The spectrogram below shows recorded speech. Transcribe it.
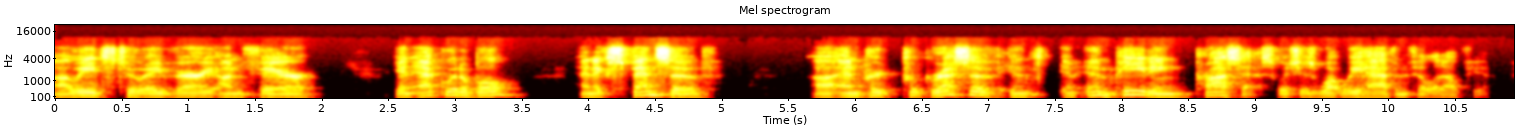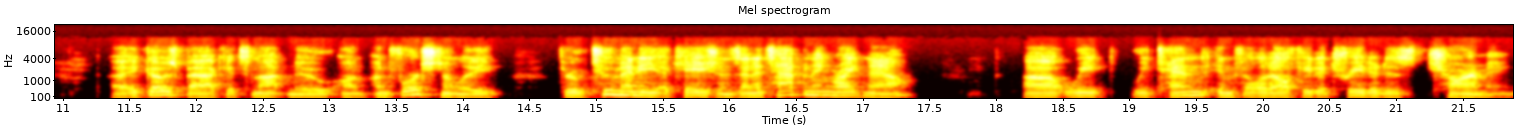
uh, leads to a very unfair, inequitable, and expensive uh, and pro progressive in, in impeding process, which is what we have in Philadelphia. Uh, it goes back, it's not new. Un unfortunately, through too many occasions, and it's happening right now, uh, we, we tend in Philadelphia to treat it as charming.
